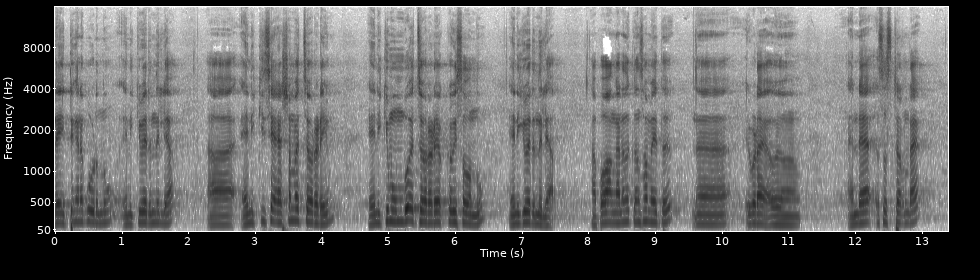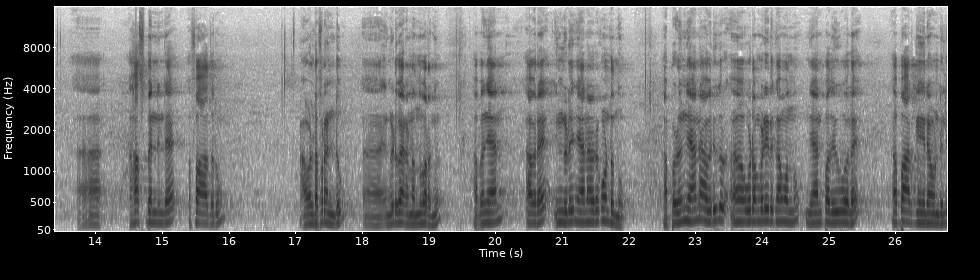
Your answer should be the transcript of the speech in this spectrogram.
ഡേറ്റ് ഇങ്ങനെ കൂടുന്നു. എനിക്ക് വരുന്നില്ല. എനിക്ക് ശേഷം വെച്ചവരുടെയും എനിക്ക് മുമ്പ് വെച്ചവരുടെയും ഒക്കെ വിസ വന്നു. എനിക്ക് വരുന്നില്ല. അപ്പോൾ അങ്ങനെ നിൽക്കുന്ന സമയത്ത് ഇവിടെ എന്റെ സിസ്റ്ററിന്റെ ഹസ്ബൻഡിന്റെ ഫാദറും അവളുടെ ഫ്രണ്ടും ഇങ്ങോട്ട് വരണം എന്ന് പറഞ്ഞു. അപ്പോൾ ഞാൻ അവരെ ഇങ്ങോട്ട് ഞാൻ അവരെ കൊണ്ടുവന്നു. അപ്പോഴും ഞാൻ അവർ ഉടമ്പടി എടുക്കാൻ വന്നു. ഞാൻ പതിവ് പോലെ പാർക്കിംഗ് ഗ്രൗണ്ടിൽ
